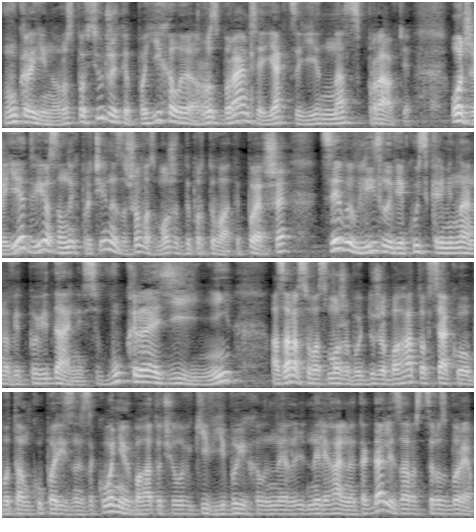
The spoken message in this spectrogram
в Україну. Розповсюджуйте, поїхали, розбираємося, як це є насправді. Отже, є дві основних причини, за що вас можуть депортувати. Перше, це ви влізли в якусь кримінальну відповідальність в Україні. А зараз у вас може бути дуже багато всякого, бо там купа різних законів, багато чоловіків її виїхали нел- нелегально і так далі. Зараз це розберемо.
